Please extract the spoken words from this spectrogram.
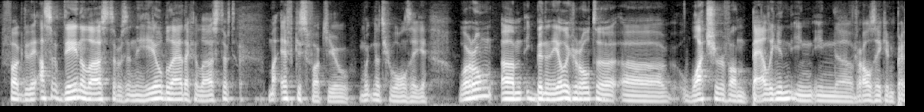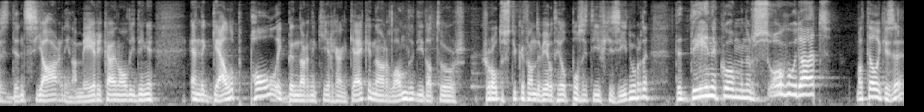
fuck de Denen. Als er Denen luisteren, we zijn heel blij dat je luistert, maar even fuck you. Ik moet het gewoon zeggen. Waarom? Ehm, ik ben een hele grote eh, watcher van peilingen, in, in, eh, vooral zeker in presidentsjaren, in Amerika en al die dingen. En de Gallup poll, ik ben daar een keer gaan kijken naar landen die dat door grote stukken van de wereld heel positief gezien worden. De Denen komen er zo goed uit, maar telkens, hè.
